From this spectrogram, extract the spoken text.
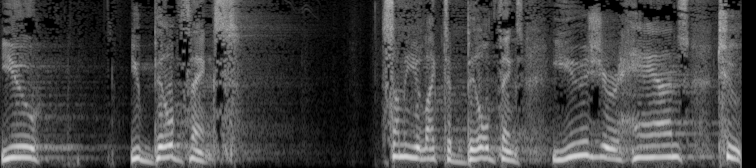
You, you build things. Some of you like to build things. Use your hands to,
